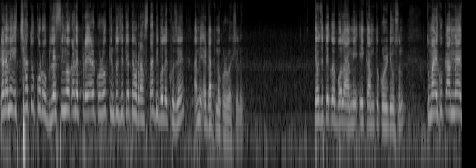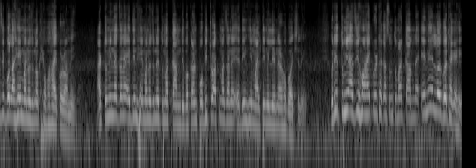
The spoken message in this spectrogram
কাৰণ আমি ইচ্ছাটো কৰোঁ ব্লেছিঙৰ কাৰণে প্ৰেয়াৰ কৰোঁ কিন্তু যেতিয়া তেওঁ ৰাস্তা দিবলৈ খোজে আমি এডাপ্ট নকৰোঁ একচুৱেলি তেওঁ যেতিয়া কয় ব'লা আমি এই কামটো কৰি দিওঁচোন তোমাৰ একো কাম নাই আজি ব'লা সেই মানুহজনক সহায় কৰোঁ আমি। আৰু তুমি নাজানা এদিন সেই মানুহজনে তোমাক কাম দিব কাৰণ পবিত্ৰ আত্মা জানে এদিন সি মাল্টি মিলিয়নাৰ হ'ব একচুৱেলি গতিকে তুমি আজি সহায় কৰি থাকাচোন তোমাৰ কাম নাই এনেই লৈ গৈ থাকে সি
